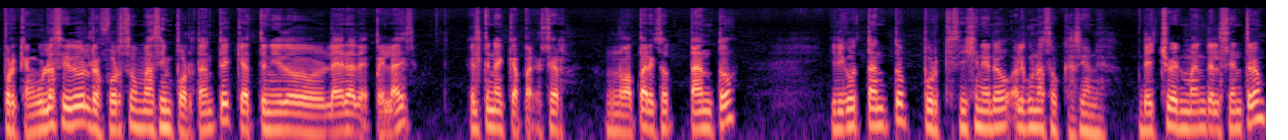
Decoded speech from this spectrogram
Porque Angulo ha sido el refuerzo más importante que ha tenido la era de Peláez. Él tenía que aparecer. No apareció tanto. Y digo tanto porque sí generó algunas ocasiones. De hecho, el man del centro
